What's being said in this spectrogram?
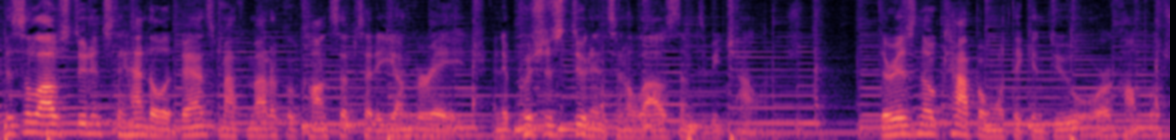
This allows students to handle advanced mathematical concepts at a younger age, and it pushes students and allows them to be challenged. There is no cap on what they can do or accomplish.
